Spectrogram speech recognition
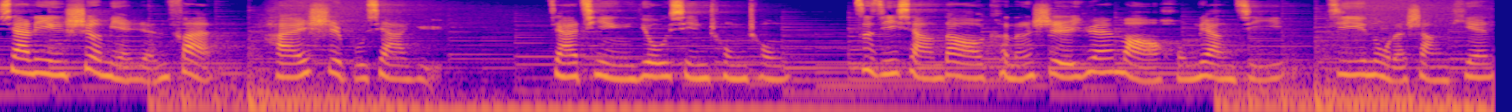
下令赦免人犯，还是不下雨。嘉庆忧心忡忡，自己想到可能是冤枉洪亮吉，激怒了上天，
